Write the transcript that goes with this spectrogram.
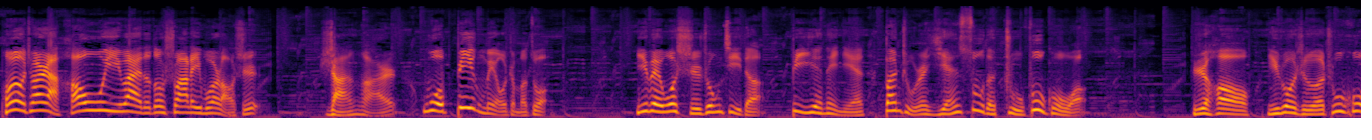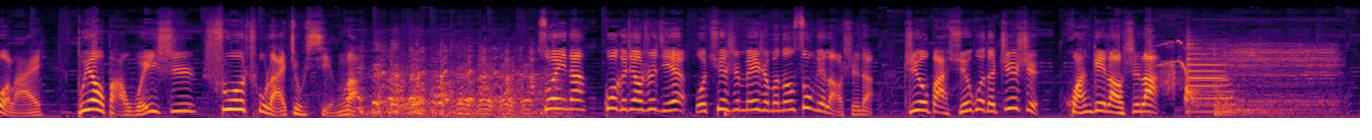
朋友圈啊，毫无意外的都刷了一波老师。然而，我并没有这么做，因为我始终记得毕业那年，班主任严肃的嘱咐过我：日后你若惹出祸来，不要把为师说出来就行了。所以呢，过个教师节，我确实没什么能送给老师的，只有把学过的知识还给老师了。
